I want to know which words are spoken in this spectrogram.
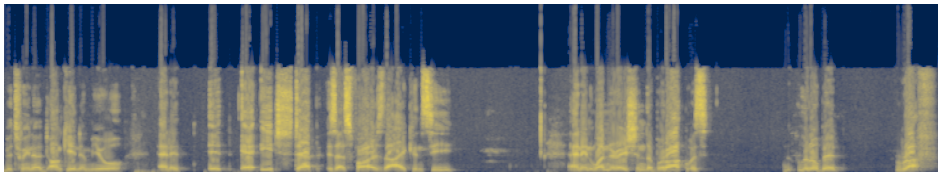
between a donkey and a mule, and it it each step is as far as the eye can see. And in one narration, the Buraq was a little bit rough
